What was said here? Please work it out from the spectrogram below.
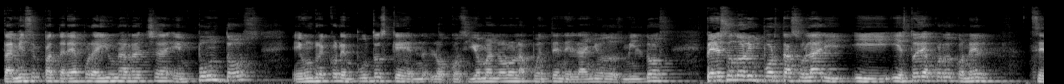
también se empataría por ahí una racha en puntos, en un récord en puntos que lo consiguió Manolo Lapuente en el año 2002. Pero eso no le importa a Solari y, estoy de acuerdo con él. Se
